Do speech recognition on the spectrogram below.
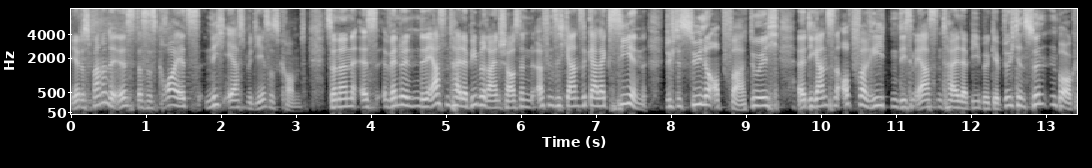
Ja, das Spannende ist, dass das Kreuz nicht erst mit Jesus kommt, sondern es, wenn du in den ersten Teil der Bibel reinschaust, dann öffnen sich ganze Galaxien durch das Sühneopfer, durch äh, die ganzen Opferriten, die es im ersten Teil der Bibel gibt, durch den Sündenbock.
